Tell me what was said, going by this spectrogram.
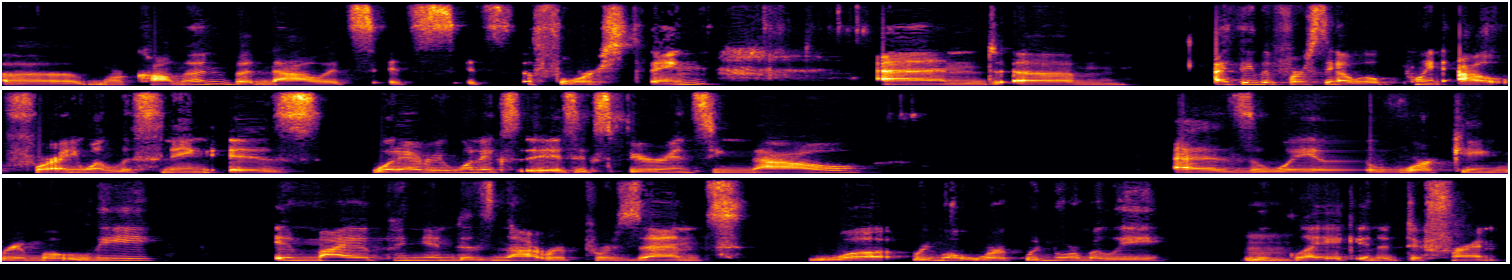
uh, more common but now it's it's it's a forced thing. And um, i think the first thing i will point out for anyone listening is what everyone ex- is experiencing now as a way of working remotely in my opinion, does not represent what remote work would normally look mm. like in a different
